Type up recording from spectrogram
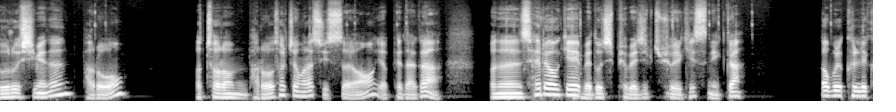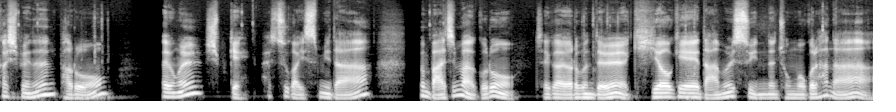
누르시면은 바로 저처럼 바로 설정을 할 수 있어요. 옆에다가 저는 세력의 매도 지표, 매집 지표 이렇게 했으니까 더블 클릭하시면은 바로 사용을 쉽게 할 수가 있습니다. 그럼 마지막으로 제가 여러분들 기억에 남을 수 있는 종목을 하나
